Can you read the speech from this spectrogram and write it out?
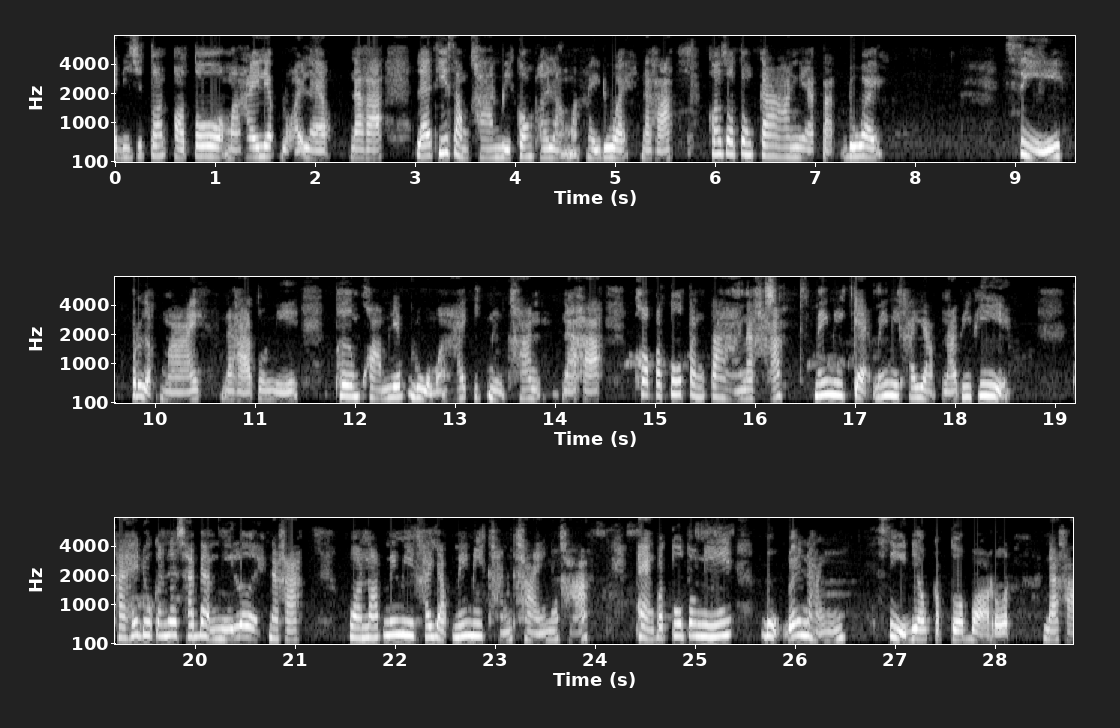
ร์ดิจิตอลออโต้มาให้เรียบร้อยแล้วนะคะ และที่สำคัญมีกล้องถอยหลังมาให้ด้วยนะคะ คอนโซลตรงกลางเนี่ยตัดด้วย สีเปลือกไม้นะคะ ตัวนี้เพิ่มความเรียบหรูมาให้อีกหนึ่งขั้นนะคะ ขอบประตูต่างๆนะคะ ไม่มีแกะไม่มีขยับนะพี่ๆ ถ่ายให้ดูกันชัดๆแบบนี้เลยนะคะ หัวน็อตไม่มีขยับไม่มีขันไขนะคะ แผงประตูตรงนี้บุกด้วยหนังสีเดียวกับตัวเบาะรถนะคะ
